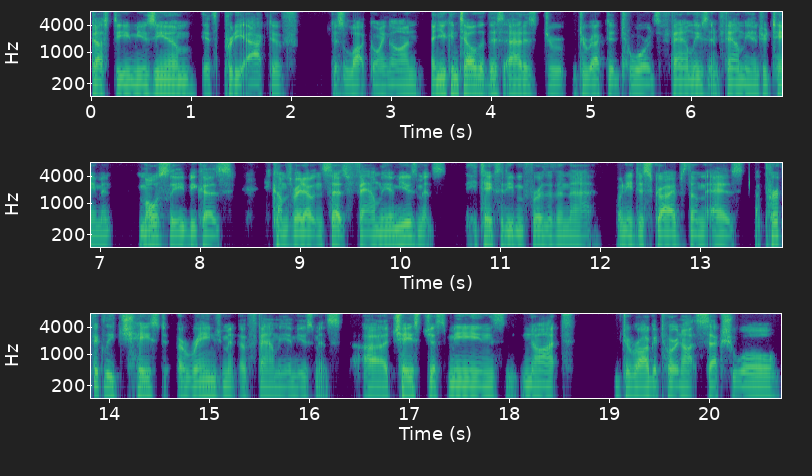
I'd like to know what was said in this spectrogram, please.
dusty museum. It's pretty active. There's a lot going on. And you can tell that this ad is di- directed towards families and family entertainment, mostly because he comes right out and says family amusements he takes it even further than that when he describes them as a perfectly chaste arrangement of family amusements. Uh, chaste just means not derogatory, not sexual,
